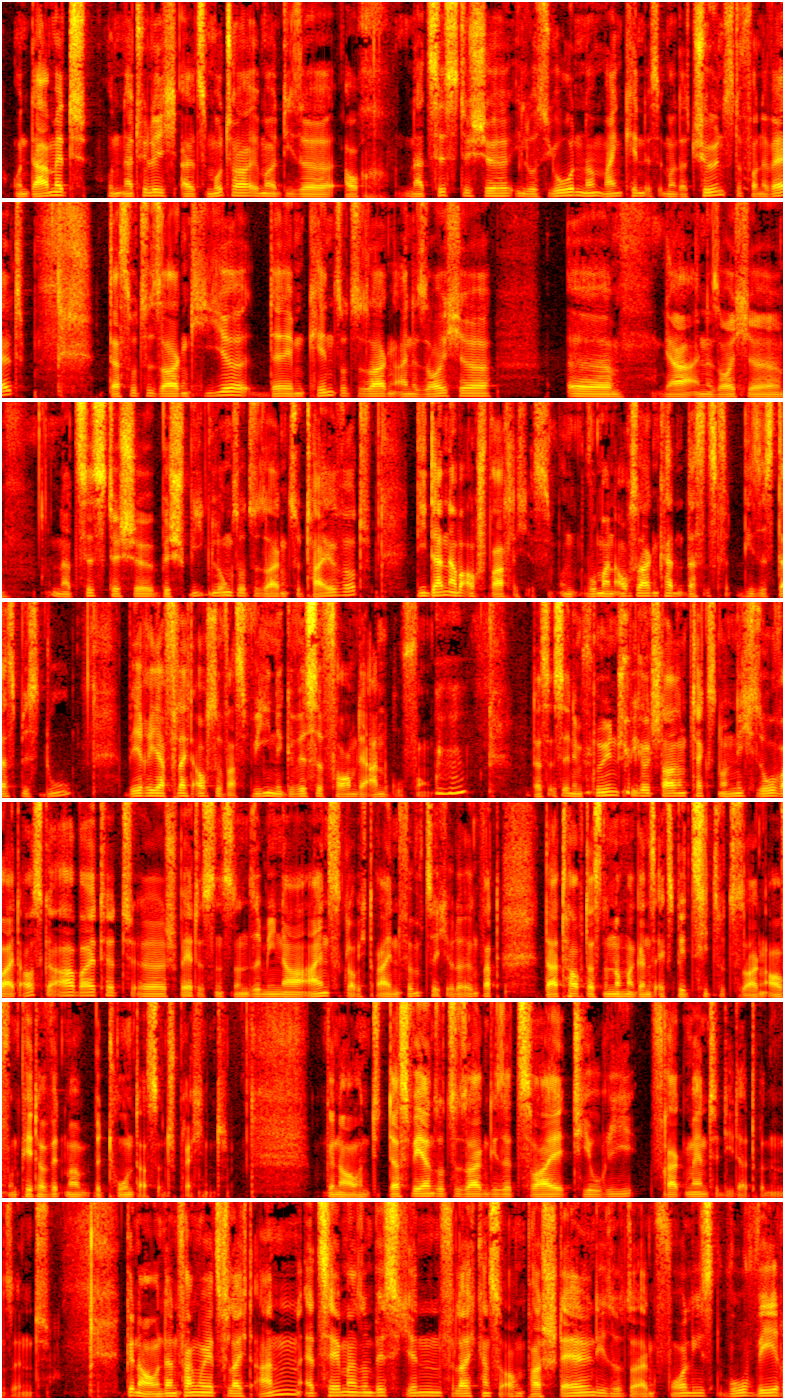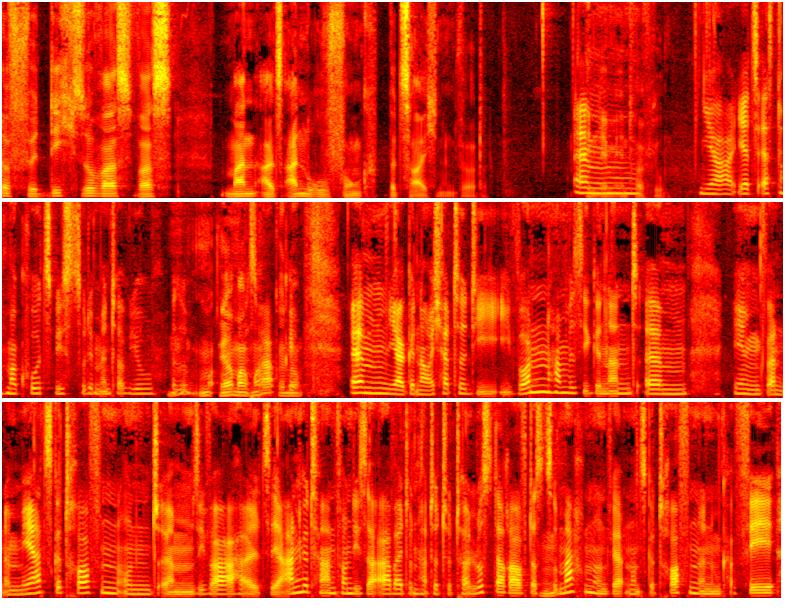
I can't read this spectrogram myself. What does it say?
Und damit und natürlich als Mutter immer diese auch narzisstische Illusion, ne? mein Kind ist immer das Schönste von der Welt, dass sozusagen hier dem Kind sozusagen eine solche, äh, ja, eine solche narzisstische Bespiegelung sozusagen zuteil wird, die dann aber auch sprachlich ist und wo man auch sagen kann, das ist dieses das bist du wäre ja vielleicht auch sowas wie eine gewisse Form der Anrufung. Mhm. Das ist in dem frühen Spiegelstadium-Text noch nicht so weit ausgearbeitet. Äh, spätestens dann Seminar 1, glaube ich 53 oder irgendwas, da taucht das dann nochmal ganz explizit sozusagen auf und Peter Wittmer betont das entsprechend. Genau, und das wären sozusagen diese zwei Theoriefragmente, die da drin sind. Genau, und dann fangen wir jetzt vielleicht an. Erzähl mal so ein bisschen, vielleicht kannst du auch ein paar Stellen, die sozusagen vorliest. Wo wäre für dich sowas, was man als Anrufung bezeichnen würde ähm, in dem ähm, Interview. Ja, jetzt erst noch mal kurz, wie es zu dem Interview. Also, hm, ja, mach mal, okay. genau. Ähm, ja, genau. Ich hatte die Yvonne, haben wir sie genannt, ähm, irgendwann im März getroffen und ähm, sie war halt sehr angetan von dieser Arbeit und hatte total Lust darauf, das mhm. zu machen. Und wir hatten uns getroffen in einem Café.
